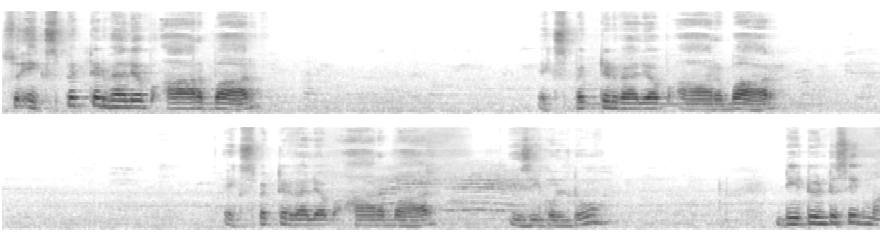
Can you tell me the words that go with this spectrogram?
So expected value of R bar, expected value of R bar, expected value of R bar is equal to d2 into sigma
